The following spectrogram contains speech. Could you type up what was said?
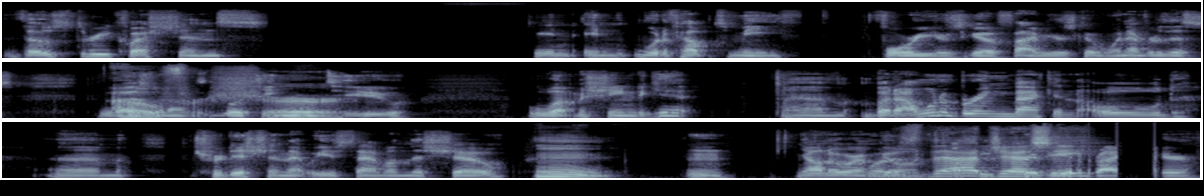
those three questions in, in would have helped me four years ago, five years ago, whenever this was Oh, when I for was looking sure. into what machine to get. Um, but I want to bring back an old um, tradition that we used to have on this show. Mm. Y'all know where I'm What going. is that, Jesse? Right here.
